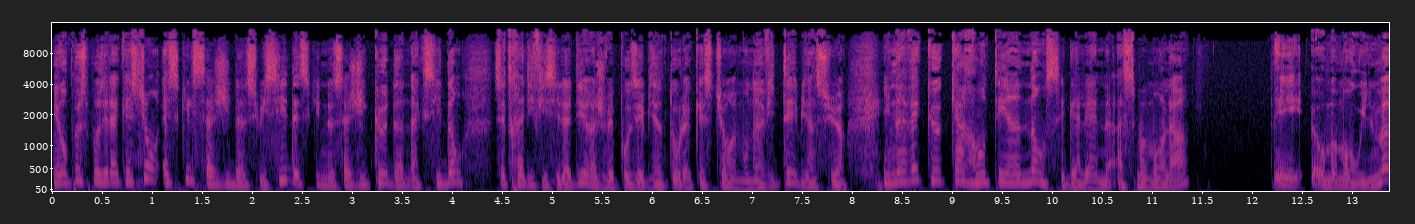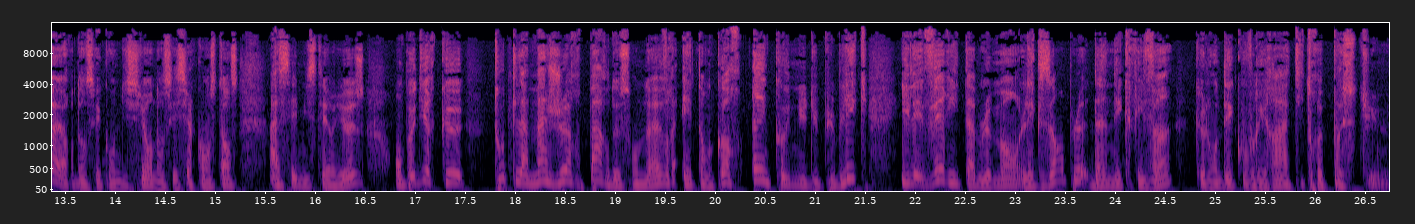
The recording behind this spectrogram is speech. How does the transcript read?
et on peut se poser la question est-ce qu'il s'agit d'un suicide? Est-ce qu'il ne s'agit que d'un accident? C'est très difficile à dire, et je vais poser bientôt la question à mon invité, bien sûr. Il n'avait que 41 ans, Ségalène, à ce moment-là. Et au moment où il meurt, dans ces conditions, dans ces circonstances assez mystérieuses, on peut dire que toute la majeure part de son œuvre est encore inconnue du public. Il est véritablement l'exemple d'un écrivain que l'on découvrira à titre posthume.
